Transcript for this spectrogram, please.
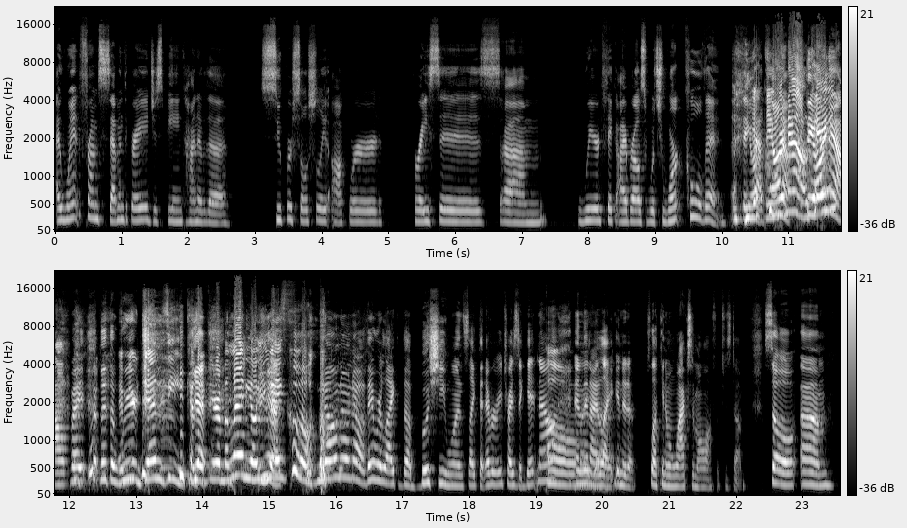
I went from seventh grade just being kind of the super socially awkward, braces, um, weird thick eyebrows, which weren't cool then. They yeah, are they are now. now they are now. But, but the if weird Gen Z, because yeah. if you're a millennial, you yes. ain't cool. no, no, no. They were like the bushy ones, like that everybody tries to get now. Oh, and then God. I like ended up plucking them and waxing them all off, which was dumb. So, um,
